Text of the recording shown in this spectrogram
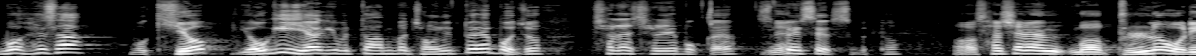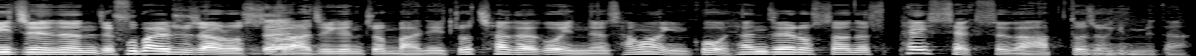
뭐 회사 뭐 기업 여기 이야기부터 한번 정리 또 해보죠. 차례차례 해볼까요? 스페이스X부터. 어, 사실은 뭐 블루 오리진은 이제 후발주자로서 네. 아직은 좀 많이 쫓아가고 있는 상황이고 현재로서는 스페이스X가 압도적입니다.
